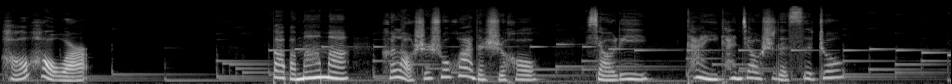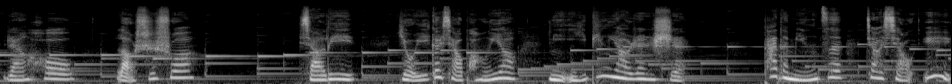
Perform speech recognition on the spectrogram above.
好好玩。爸爸妈妈和老师说话的时候，小丽看一看教室的四周，然后老师说：“小丽，有一个小朋友你一定要认识，他的名字叫小玉，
